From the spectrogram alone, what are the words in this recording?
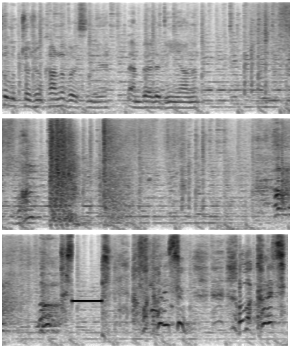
Çoluk çocuğun karnı doysun diye. Ben böyle dünyanın... Ulan! Allah kahretsin. Allah kahretsin.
